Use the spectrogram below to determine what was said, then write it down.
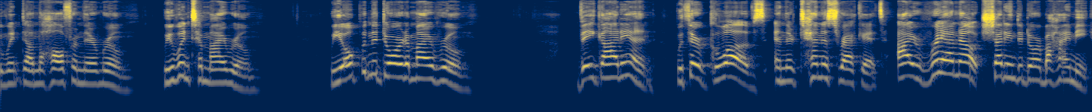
went down the hall from their room. We went to my room. We opened the door to my room. They got in with their gloves and their tennis rackets. I ran out, shutting the door behind me.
